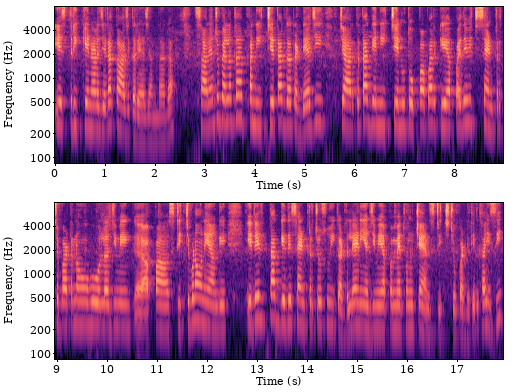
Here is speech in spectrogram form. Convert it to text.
ਇਸ ਤਰੀਕੇ ਨਾਲ ਜਿਹੜਾ ਕਾਜ ਕਰਿਆ ਜਾਂਦਾ ਜਾਂਦਾਗਾ। ਸਾਰਿਆਂ ਚੋਂ ਪਹਿਲਾਂ ਤਾਂ ਆਪਾਂ ਨੀਚੇ ਧਾਗਾ ਕੱਢਿਆ ਜੀ। ਚਾਰ ਕੁ ਧਾਗੇ ਨੀਚੇ ਨੂੰ ਤੋਪਾ ਭਰ ਕੇ ਆਪਾਂ ਇਹਦੇ ਵਿੱਚ ਸੈਂਟਰ 'ਚ ਬਟਨ ਹੋਲ ਜਿਵੇਂ ਆਪਾਂ ਸਟਿਚ ਬਣਾਉਣੇ ਆਂਗੇ। ਇਹਦੇ ਧਾਗੇ ਦੇ ਸੈਂਟਰ 'ਚੋਂ ਸੂਈ ਕੱਢ ਲੈਣੀ ਆ, ਜਿਵੇਂ ਆਪਾਂ ਮੈਂ ਤੁਹਾਨੂੰ ਚੈਨ ਸਟਿਚ 'ਚੋਂ ਕੱਢ ਕੇ ਦਿਖਾਈ ਸੀ।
